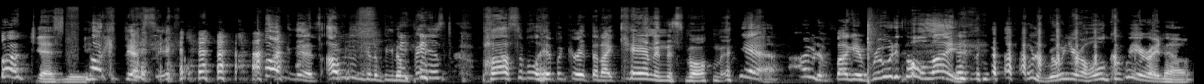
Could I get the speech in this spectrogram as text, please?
Fuck Jesse. Fuck Jesse. Fuck this. I'm just gonna be the biggest possible hypocrite that I can in this moment. Yeah, I'm gonna fucking ruin his whole life. I'm gonna ruin your whole career right now.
